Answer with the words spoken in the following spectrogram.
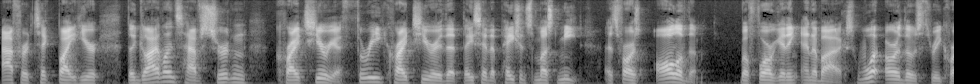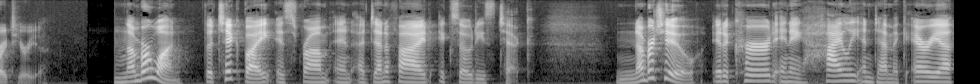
after a tick bite here, the guidelines have certain criteria, three criteria that they say the patients must meet as far as all of them before getting antibiotics. What are those three criteria? Number one, the tick bite is from an identified Ixodes tick. Number two, it occurred in a highly endemic area,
